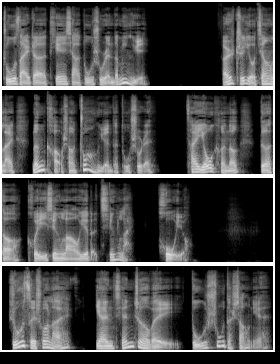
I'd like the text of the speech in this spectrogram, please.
主宰着天下读书人的命运。而只有将来能考上状元的读书人，才有可能得到魁星老爷的青睐护佑。如此说来，眼前这位读书的少年，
